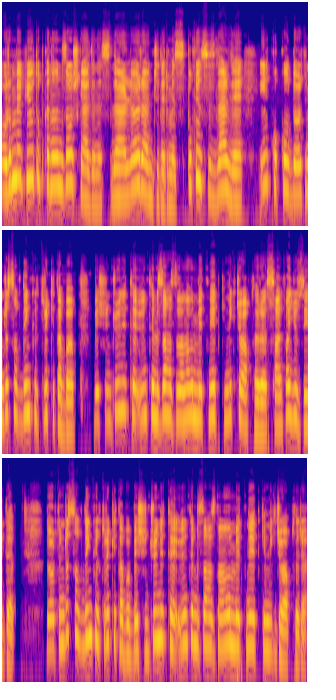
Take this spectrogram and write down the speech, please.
Forum Map YouTube kanalımıza hoş geldiniz. Değerli öğrencilerimiz, bugün sizlerle İlkokul 4. Sınıf Din Kültürü kitabı 5. ünite ünitemize hazırlanalım metni etkinlik cevapları sayfa 107. 4. Sınıf Din Kültürü kitabı 5. ünite ünitemize hazırlanalım metni etkinlik cevapları.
